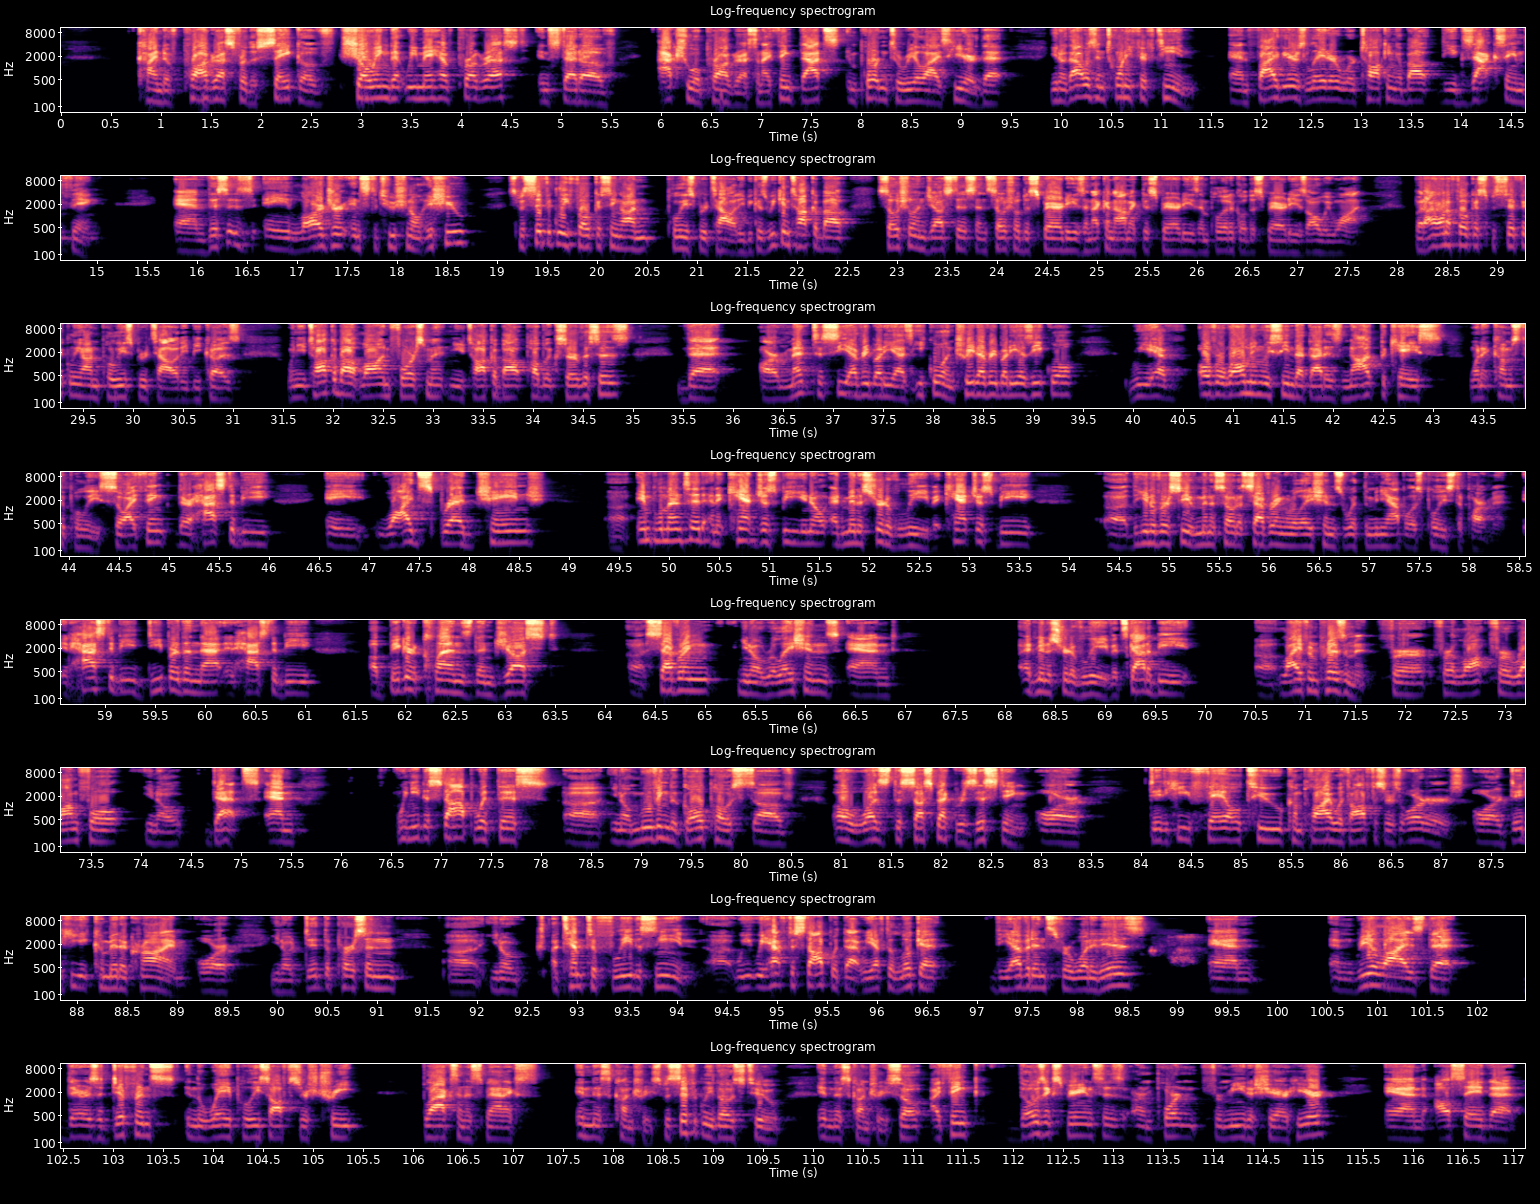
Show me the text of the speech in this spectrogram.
kind of progress for the sake of showing that we may have progressed instead of actual progress. And I think that's important to realize here that you know, that was in 2015. And five years later, we're talking about the exact same thing. And this is a larger institutional issue, specifically focusing on police brutality, because we can talk about social injustice and social disparities and economic disparities and political disparities all we want. But I want to focus specifically on police brutality because when you talk about law enforcement and you talk about public services that are meant to see everybody as equal and treat everybody as equal, we have overwhelmingly seen that that is not the case when it comes to police. So I think there has to be a widespread change uh, implemented, and it can't just be you know administrative leave. It can't just be uh, the University of Minnesota severing relations with the Minneapolis Police Department. It has to be deeper than that. It has to be a bigger cleanse than just uh, severing you know relations and administrative leave. It's got to be uh, life imprisonment for for long, for wrongful you know debts, and we need to stop with this uh, you know moving the goalposts of oh was the suspect resisting? Or did he fail to comply with officers' orders? Or did he commit a crime? Or you know did the person uh, you know attempt to flee the scene uh, we, we have to stop with that we have to look at the evidence for what it is and and realize that there is a difference in the way police officers treat blacks and Hispanics in this country, specifically those two in this country. So I think those experiences are important for me to share here. And I'll say that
